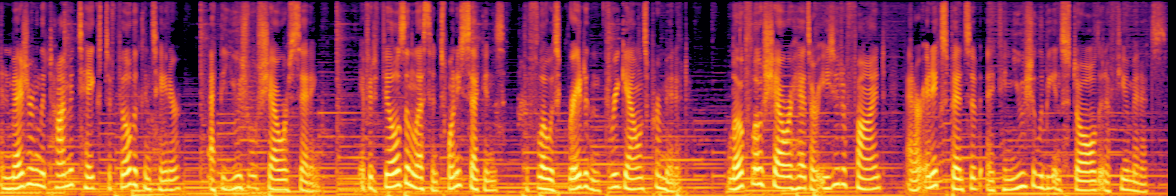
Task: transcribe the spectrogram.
and measuring the time it takes to fill the container at the usual shower setting. If it fills in less than 20 seconds, the flow is greater than 3 gallons per minute. Low flow shower heads are easy to find and are inexpensive and can usually be installed in a few minutes.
